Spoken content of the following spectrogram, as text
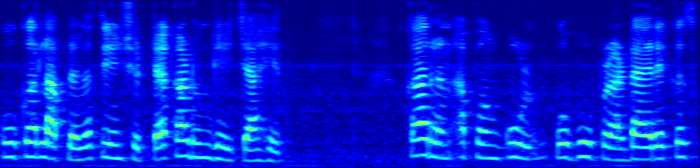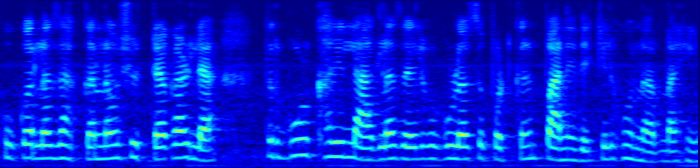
कुकरला आपल्याला तीन शिट्ट्या काढून घ्यायच्या आहेत. कारण आपण गूळ व भोपळा डायरेक्टच कुकरला झाकण लावून शिट्ट्या काढल्या तर गूळ खाली लागला जाईल व गुळाचं पटकन पाणी देखील होणार नाही.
